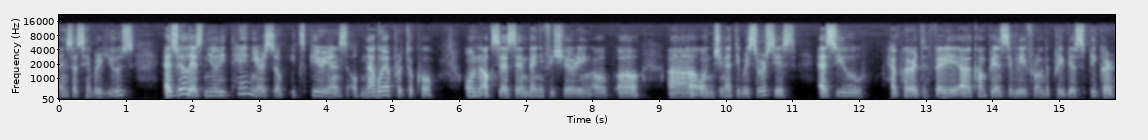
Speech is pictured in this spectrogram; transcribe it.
and sustainable use, as well as nearly 10 years of experience of Nagoya Protocol on access and benefit sharing of uh, uh, on genetic resources, as you have heard very uh, comprehensively from the previous speaker.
